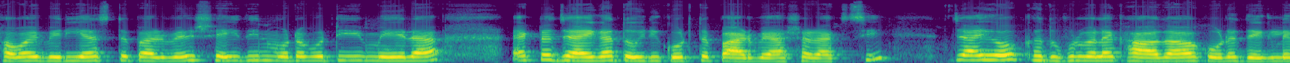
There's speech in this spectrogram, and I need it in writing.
সবাই বেরিয়ে আসতে পারবে, সেই দিন মোটামুটি মেয়েরা একটা জায়গা তৈরি করতে পারবে আশা রাখছি। যাই হোক, দুপুরবেলায় খাওয়া দাওয়া করে দেখলে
